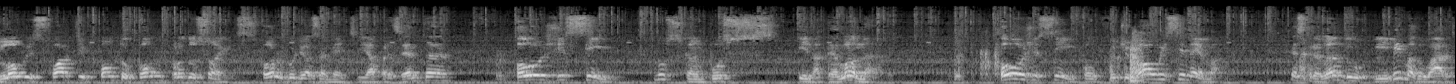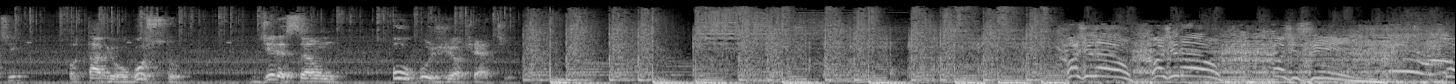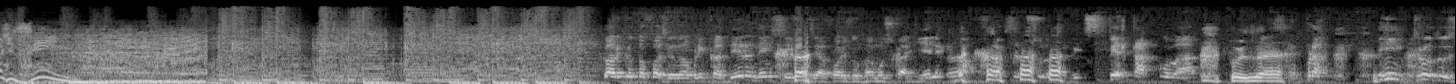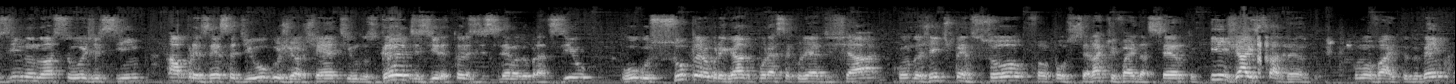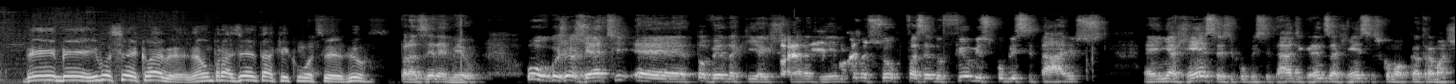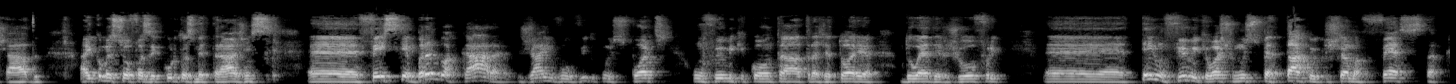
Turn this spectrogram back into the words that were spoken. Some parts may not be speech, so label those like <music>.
Globoesporte.com Produções orgulhosamente apresenta Hoje Sim, nos campos e na telona. Hoje sim, com futebol e cinema. Estrelando Lima Duarte, Otávio Augusto. Direção Hugo Giorgetti. Claro que eu estou fazendo uma brincadeira, nem sei fazer a voz do Ramos Canelha, que é uma voz absolutamente espetacular. Pois é. Para introduzir no nosso Hoje Sim a presença de Hugo Giorgetti, um dos grandes diretores de cinema do Brasil. Hugo, super obrigado por essa colher de chá. Quando a gente pensou, falou, pô, será que vai dar certo? E já está dando. Como vai? Tudo bem? Bem, bem. E você, Kleber? É um prazer estar aqui com você, viu? Prazer é meu. O Hugo Giorgetti, estou é, vendo aqui a história dele, começou fazendo filmes publicitários é, em agências de publicidade, grandes agências como Alcântara Machado, aí começou a fazer curtas-metragens, é, fez Quebrando a Cara, já envolvido com esporte, um filme que conta a trajetória do Éder Joffre. É, tem um filme que eu acho um espetáculo que chama Festa,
